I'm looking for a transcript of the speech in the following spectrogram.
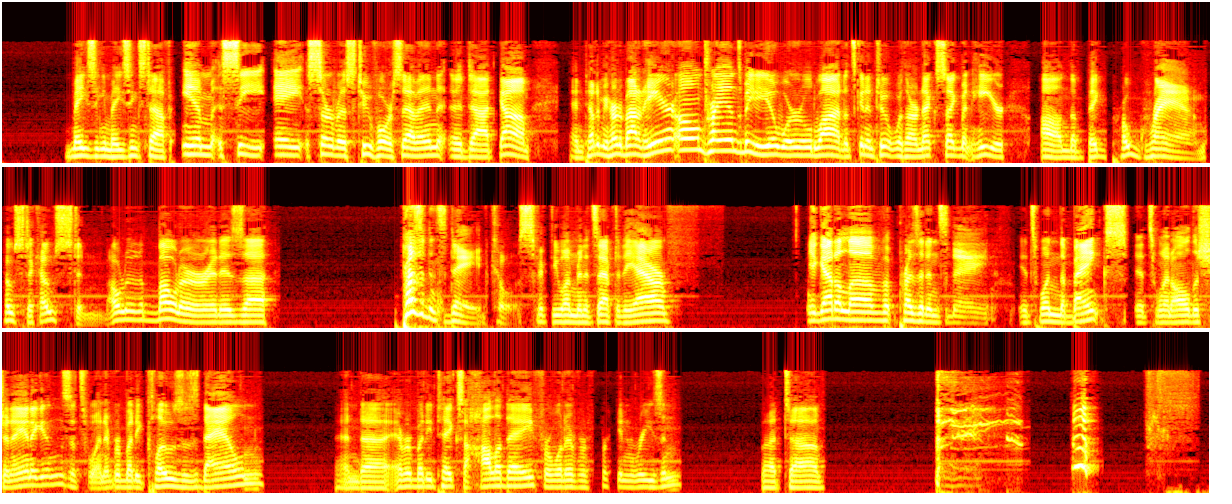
Amazing, amazing stuff. mcaservice247.com. And tell them you heard about it here on Transmedia Worldwide. Let's get into it with our next segment here on the big program, coast to coast and boulder to boulder. It is uh, President's Day, of course, 51 minutes after the hour. You gotta love President's Day. It's when the banks, it's when all the shenanigans, it's when everybody closes down and uh, everybody takes a holiday for whatever freaking reason. But uh,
